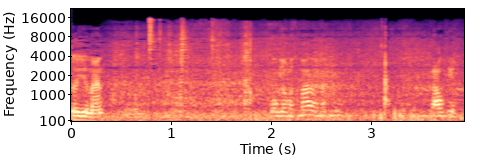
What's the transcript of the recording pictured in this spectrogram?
tôi dùm anh. Còn dùng một má rồi mà. Rau kìa.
